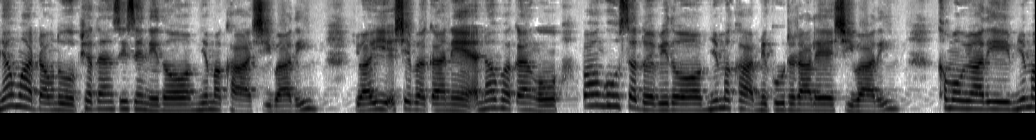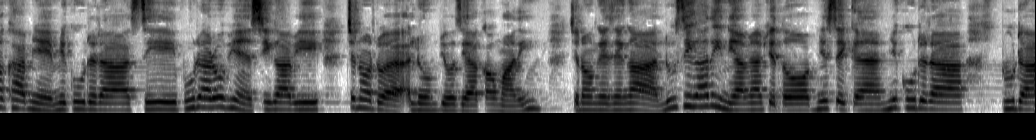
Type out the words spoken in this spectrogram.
မြောက်မတောင်သို့ဖြတ်တန်းစီးဆင်းနေသောမြစ်မခရှိပါသည်ရွာ၏အရှိတ်ဘက်ကနှင့်အနောက်ဘက်ကကိုပေါင်းကူးဆက်သွယ်ပြီးသောမြစ်မခမြစ်ကူတရာလည်းရှိပါသည် ခမုံရွာသည်မြစ်မခမြင့်မြစ်ကူတရာဇေဘူဒါတို့ဖြင့်စီကားပြီးကျွန်တော်တို့အလွန်ပျော်စရာကောင်းပါသည်ကျွန်တော်ငယ်စဉ်ကလူစီကားသည့်နေရာများဖြစ်သောမြစ်စိတ်ကံမြစ်ကူတရာ ဘူဒါ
